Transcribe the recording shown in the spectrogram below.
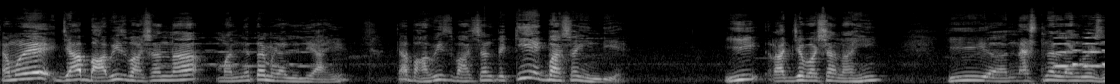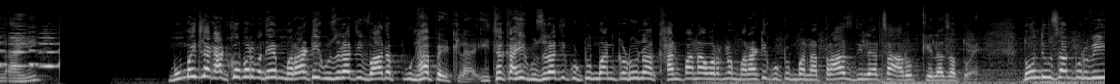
त्यामुळे ज्या बावीस भाषांना मान्यता मिळालेली आहे त्या बावीस भाषांपैकी एक भाषा हिंदी आहे. ही राज्यभाषा नाही ही नॅशनल लँग्वेज नाही. मुंबईतल्या काटकोपरमध्ये मराठी गुजराती वाद पुन्हा पेटला. इथं काही गुजराती कुटुंबांकडून खानपानावरनं मराठी कुटुंबांना त्रास दिल्याचा आरोप केला जातोय. दोन दिवसांपूर्वी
